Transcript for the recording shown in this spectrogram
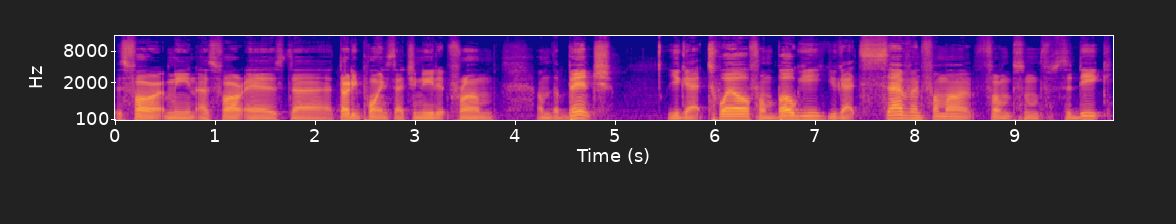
As far, I mean, as far as the 30 points that you needed from um, the bench, you got 12 from Bogey. You got seven from uh, from some Saddiq,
